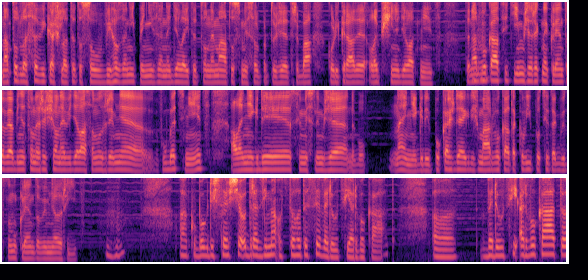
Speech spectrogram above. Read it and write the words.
na tohle se vykašlete, to jsou vyhozený peníze, nedělejte to, nemá to smysl, protože je třeba kolikrát je lepší nedělat nic. Ten mhm. advokát si tím, že řekne klientovi, aby něco neřešil, nevydělá samozřejmě vůbec nic, ale někdy si myslím, že, nebo ne někdy, pokaždé, když má advokát takový pocit, tak by to tomu klientovi měl říct. Uh-huh. A Kubo, když se ještě odrazíme od toho, ty jsi vedoucí advokát. Uh, vedoucí advokát, uh,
